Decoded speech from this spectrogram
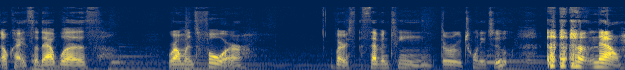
Okay, so that was Romans 4, verse 17 through 22. now,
